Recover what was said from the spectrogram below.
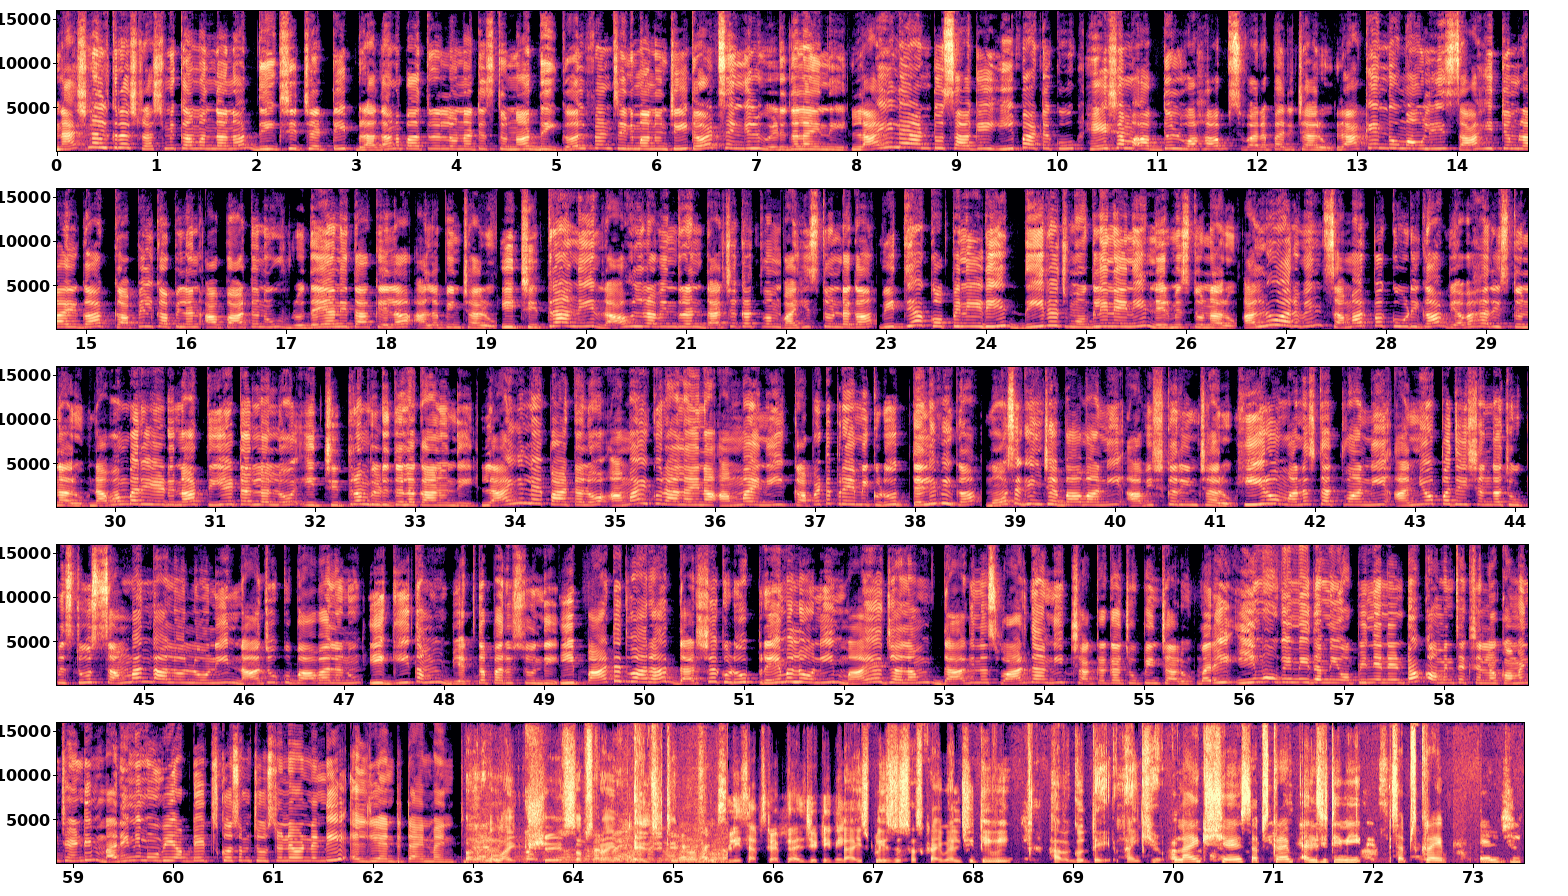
National crush Rashmika Mandanna Dixit Shetty ప్రధాన పాత్రలో నటిస్తున్న ది గర్ల్ ఫ్రెండ్ సినిమా నుంచి థర్డ్ సింగిల్ విడుదలైంది. లాయిలే అంటూ సాగే ఈ పాటకు హేషం అబ్దుల్ వహాబ్ స్వరపరిచారు. రాకేందు మౌలి సాహిత్యం రాయగా కపిల్ కపిలన్ ఆ పాటను హృదయాన్ని తాకేలా ఆలపించారు. ఈ చిత్రాన్ని రాహుల్ రవీంద్రన్ దర్శకత్వం వహిస్తుండగా విద్యా కొప్పినీడి ధీరజ్ మొగ్లినేని నిర్మిస్తున్నారు. అల్లు అరవింద్ సమర్పకుడిగా వ్యవహరిస్తున్నారు. నవంబర్ ఏడున థియేటర్లలో ఈ చిత్రం విడుదల కానుంది. లాయిలే పాటలో అమాయకురాలైన అమ్మాయిని కపట ప్రేమికుడు తెలివిగా మోసగించే భావాన్ని ఆవిష్కరించారు. హీరో మనస్తత్వాన్ని అన్యోపదేశంగా చూపిస్తూ సంబంధాలలో నాజూకు భావాలను ఈ గీతం వ్యక్తపరుస్తుంది. ఈ పాట ద్వారా దర్శకుడు ప్రేమలోని మాయాజలం దాగిన స్వార్థాన్ని చక్కగా చూపించారు. మరి ఈ మూవీ మీద మీ ఒపీనియన్ ఏంటో కామెంట్ సెక్షన్లో కామెంట్ చేయండి. మరిన్ని మూవీ అప్డేట్స్ కోసం చూస్తూనే ఉండండి. LG entertainment. Like share subscribe LG TV. Please subscribe to LG TV. Guys please subscribe LG TV. Good day thank you like share subscribe LG subscribe LG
